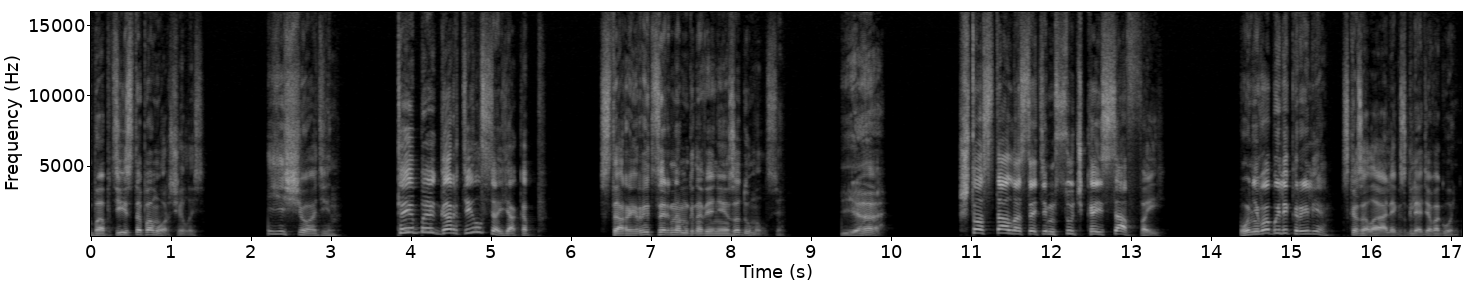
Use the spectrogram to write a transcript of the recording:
Баптиста поморщилась. «Еще один. Ты бы гордился, Якоб». Старый рыцарь на мгновение задумался. «Я?» «Что стало с этим сучкой Саффой?» «У него были крылья», — сказала Алекс, глядя в огонь.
